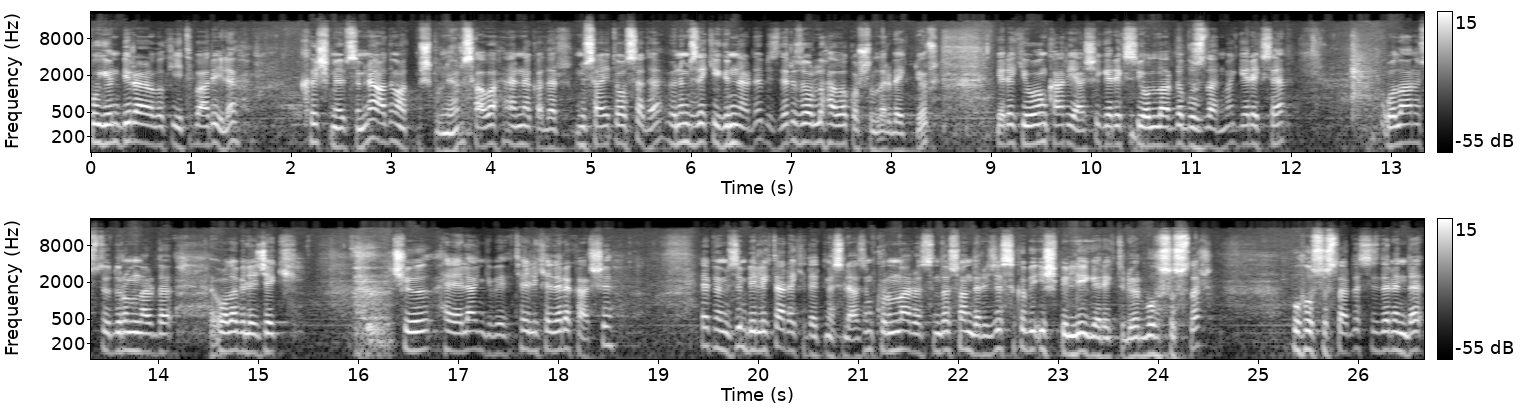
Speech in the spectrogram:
Bugün 1 Aralık itibariyle kış mevsimine adım atmış bulunuyoruz. Hava her ne kadar müsait olsa da önümüzdeki günlerde bizleri zorlu hava koşulları bekliyor. Gerek yoğun kar yağışı, gerekse yollarda buzlanma, gerekse olağanüstü durumlarda olabilecek çığ, heyelan gibi tehlikelere karşı hepimizin birlikte hareket etmesi lazım. Kurumlar arasında son derece sıkı bir işbirliği gerektiriyor bu hususlar. Bu hususlarda sizlerin de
